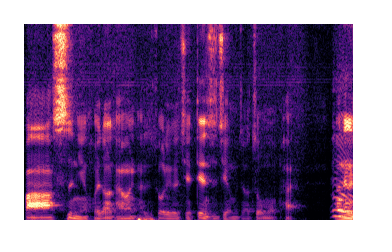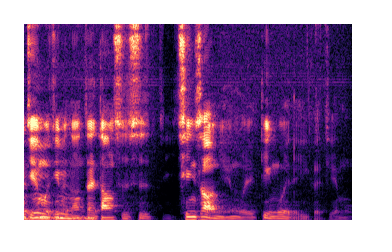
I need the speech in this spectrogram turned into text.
八四年回到台湾，开始做了一个节电视节目叫《周末派》。那那个节目基本上在当时是以青少年为定位的一个节目。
